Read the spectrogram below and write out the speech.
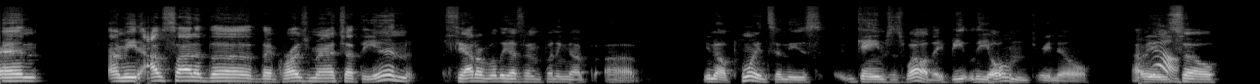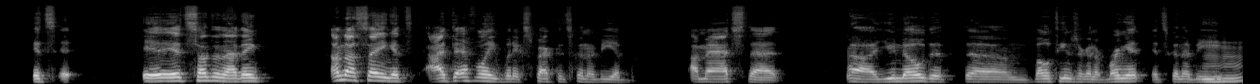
Mm-hmm. And I mean, outside of the the grudge match at the end, Seattle really has been putting up uh, you know, points in these games as well. They beat León 3-0. I mean, yeah. so it's it, it's something I think I'm not saying it's I definitely would expect it's going to be a a match that Uh, you know that um, both teams are going to bring it. It's going to be mm-hmm.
